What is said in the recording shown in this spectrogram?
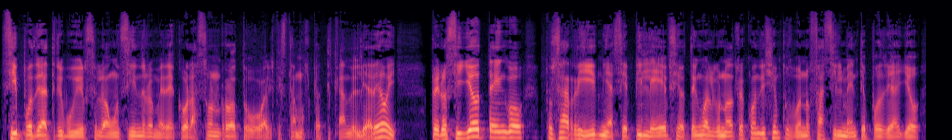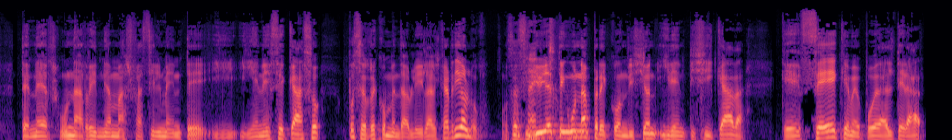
sí podría atribuírselo a un síndrome de corazón roto o al que estamos platicando el día de hoy. Pero si yo tengo pues arritmias, epilepsia o tengo alguna otra condición, pues bueno, fácilmente podría yo tener una arritmia más fácilmente y, y en ese caso, pues es recomendable ir al cardiólogo. O sea, si yo ya tengo una precondición identificada que sé que me puede alterar,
